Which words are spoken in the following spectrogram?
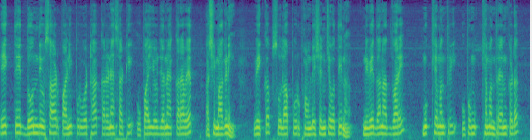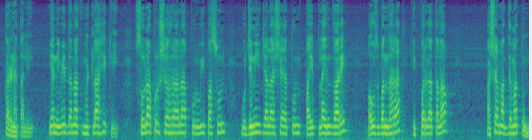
एक ते दोन दिवसाआड पाणी पुरवठा करण्यासाठी उपाययोजना कराव्यात अशी मागणी वेकअप सोलापूर फाउंडेशनच्या वतीनं निवेदनाद्वारे मुख्यमंत्री उपमुख्यमंत्र्यांकडं करण्यात आली. या निवेदनात म्हटलं आहे की सोलापूर शहराला पूर्वीपासून उजनी जलाशयातून पाईपलाईनद्वारे औज बंधारा हिप्परगा तलाव अशा माध्यमातून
